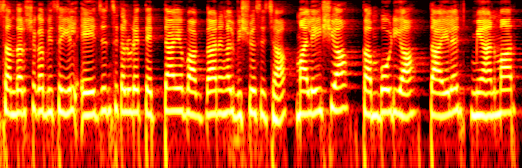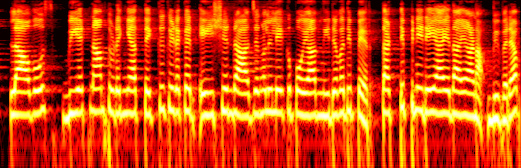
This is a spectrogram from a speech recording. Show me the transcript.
സന്ദർശക വിസയിൽ ഏജൻസികളുടെ തെറ്റായ വാഗ്ദാനങ്ങൾ വിശ്വസിച്ച Malaysia Cambodia Thailand Myanmar Laos Vietnam തുടങ്ങിയ തെക്ക് കിഴക്കൻ ഏഷ്യൻ രാജ്യങ്ങളിലേക്ക് പോയ നിരവധി പേർ തട്ടിപ്പിനിരയായതായാണ് വിവരം.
